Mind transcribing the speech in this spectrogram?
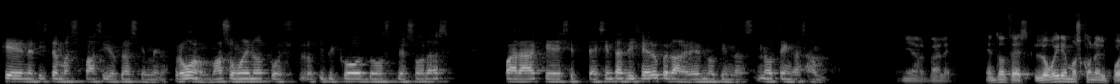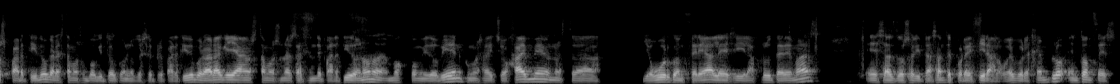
que necesitan más espacio y otras que menos. Pero bueno, más o menos, pues lo típico, dos, tres horas para que te sientas ligero, pero a la vez no, tengas, no tengas hambre. Genial, vale. Entonces, luego iremos con el postpartido, que ahora estamos un poquito con lo que es el prepartido, pero ahora que ya estamos en una estación de partido, ¿no? Nos hemos comido bien, como os ha dicho Jaime, nuestra yogur con cereales y la fruta y demás, esas dos horitas antes, por decir algo, ¿eh? por ejemplo. Entonces,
